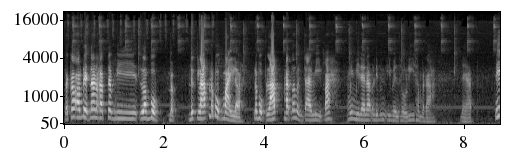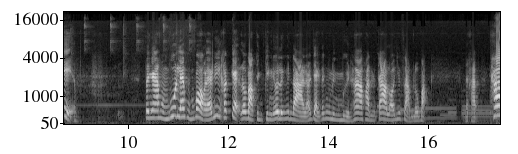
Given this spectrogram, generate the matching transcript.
แล้วก็อัปเดตหน้านะครับ จะมีระบบแบบลึกลับ ระบบใหม่เหรอ ระบบลับน่าสนใจมีอีกปะไม่มีเลยนะอันนี้เป็นอีเวนทอรี่ธรรมดานะครับนี่ เป็นไงผมพูดแล้วผมบอกแล้วนี่เขาแจกโลบักจริงๆเนี่ยลึกวินดาแล้วแจกตั้งหนึ่งหมื่นห้าพันเก้าร้อยยี่สิบสามโลบักนะครับ ถ้า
